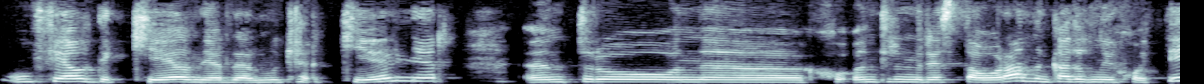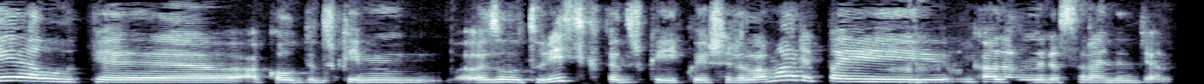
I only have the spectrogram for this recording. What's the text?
un fel de chelner, dar nu chiar chelner, într-un, într-un restaurant, în cadrul unui hotel, pe acolo, pentru că e zonă turistică, pentru că e cu ieșire la mare, păi în cadrul unui restaurant de gen.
